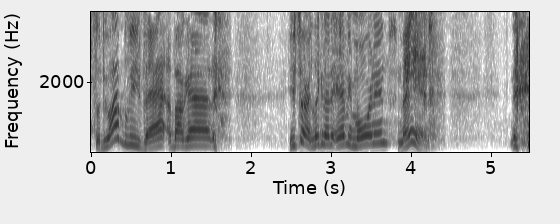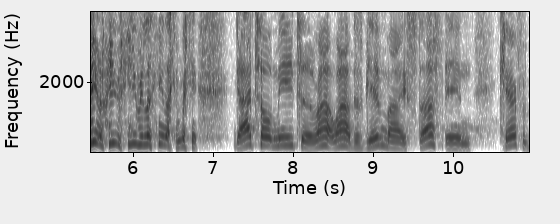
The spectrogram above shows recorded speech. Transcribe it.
so do I believe that about God? you start looking at it every morning, man. you know, you, you really like, man, God told me to, wow, wow, just give my stuff and care for,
